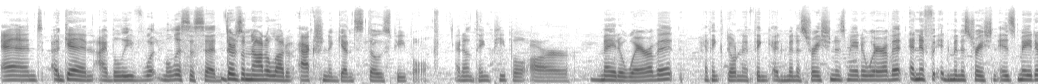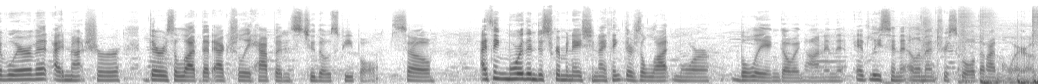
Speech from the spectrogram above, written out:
and again, I believe what Melissa said, there's not a lot of action against those people. I don't think people are made aware of it. I think don't think administration is made aware of it. And if administration is made aware of it, I'm not sure there's a lot that actually happens to those people. So I think more than discrimination, I think there's a lot more bullying going on in the, at least in the elementary school that I'm aware of.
